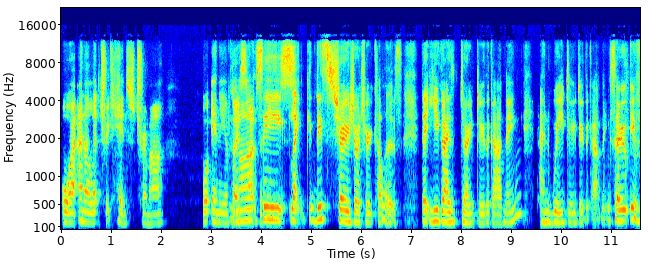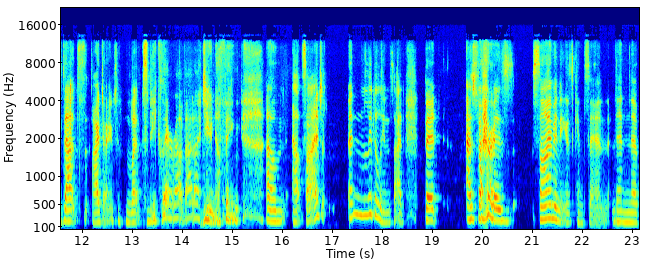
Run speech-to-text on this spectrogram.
or an electric hedge trimmer or any of those Ah, types see, of things. like this shows your true colors that you guys don't do the gardening and we do do the gardening. So if that's, I don't, let's be clear about that. I do nothing um, outside and little inside. But as far as Simon is concerned, then the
